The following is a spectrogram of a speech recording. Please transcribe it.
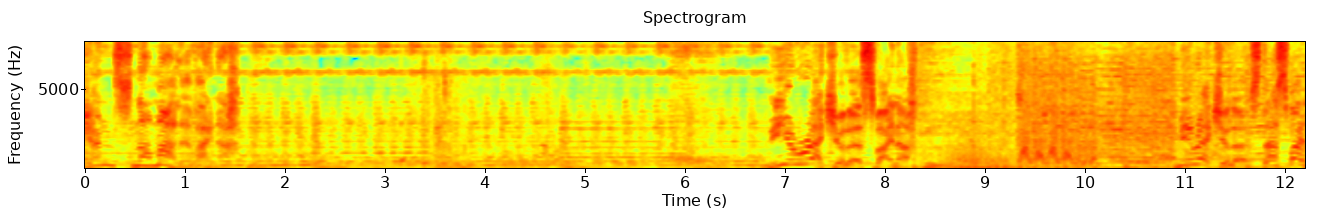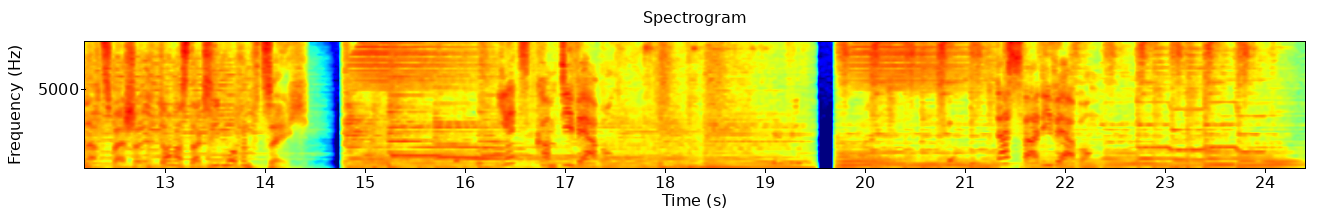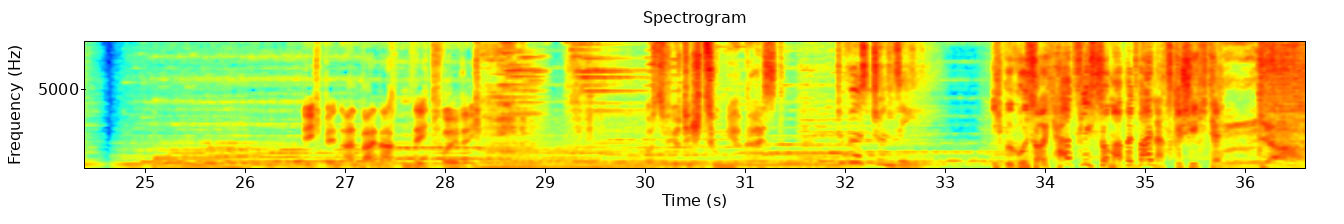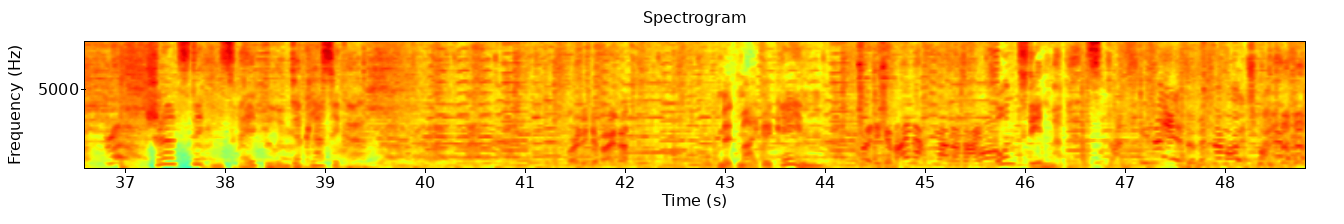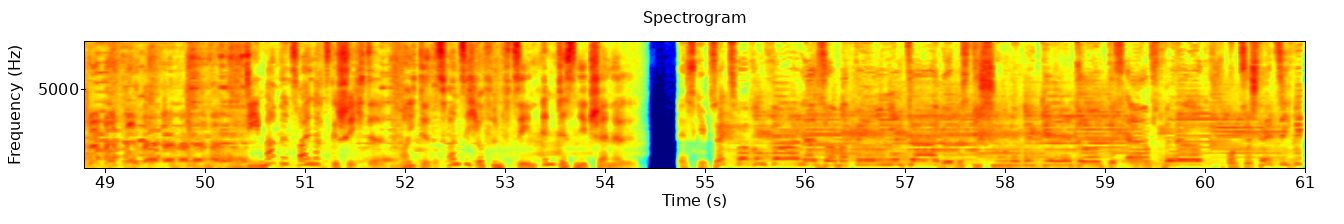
Ganz normale Weihnachten. Miraculous Weihnachten. Miraculous, das Weihnachtsspecial. Donnerstag 7.50 Uhr. Jetzt kommt die Werbung. Das war die Werbung. Ich bin an Weihnachten nicht fröhlich. Führt dich zu mir, Geist? Du wirst schon sehen. Ich begrüße euch herzlich zur Muppet Weihnachtsgeschichte. Charles Dickens weltberühmter Klassiker. Fröhliche Weihnachten? Mit Michael Caine Fröhliche Weihnachten allerseits. und den Muppets. Eine Elfe mit einem Holzbein. Die Muppets Weihnachtsgeschichte. Heute 20.15 Uhr im Disney Channel. Es gibt sechs Wochen voller Sommerferientage, bis die Schule beginnt und es ernst wird. Und so stellt sich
